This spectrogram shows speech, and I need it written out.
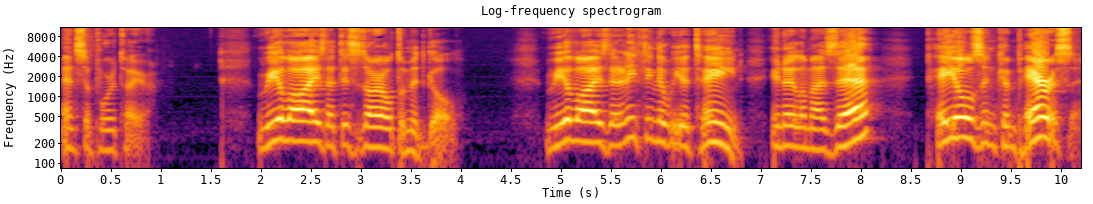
and support Torah. Realize that this is our ultimate goal. Realize that anything that we attain in Olam Hazeh pales in comparison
